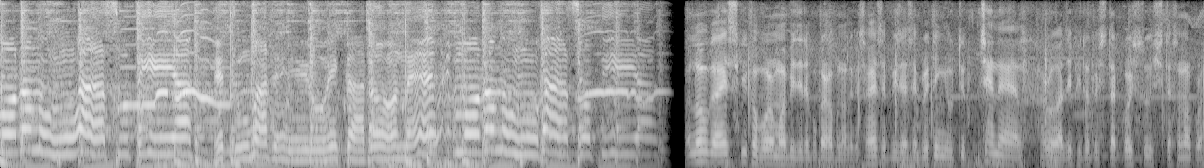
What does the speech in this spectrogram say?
মৰমো আছুতীয়া। এ তোমাৰে ঐ কাৰণে আছতীয়া হেল্ল' গাইজ কি খবৰ? মই বিজেতা পুকাৰ আপোনালোকে চাই আছে বিজেছ এভৰিথিং ইউটিউব চেনেল আৰু আজি ভিডিঅ'টো ষ্টাৰ্ট কৰিছোঁ ষ্টেচনৰ পৰা।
